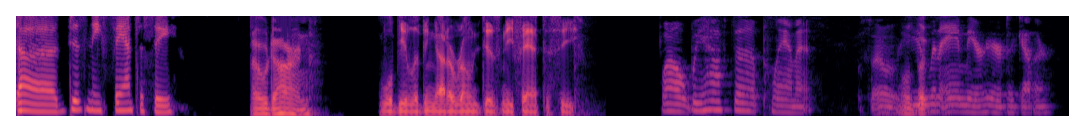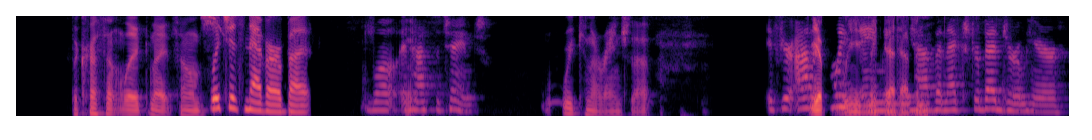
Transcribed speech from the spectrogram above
uh, Disney fantasy. Oh darn. We'll be living out our own Disney fantasy. well, we have to plan it. So Well, you the- and Amy are here together. The Crescent Lake night sounds. Which is never, but Well, it has to change. we can arrange that. If you're out Yep, of we points, need to make Amy, that we happen. have an extra bedroom here.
